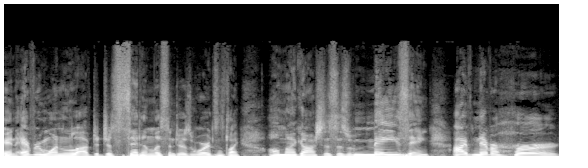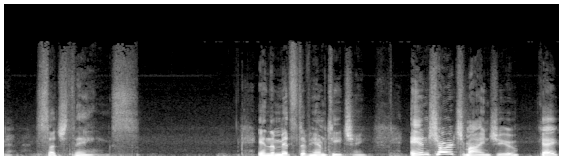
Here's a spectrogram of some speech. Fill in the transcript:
And everyone loved to just sit and listen to his words. And it's like, oh my gosh, this is amazing. I've never heard such things. In the midst of him teaching, in church, mind you, okay,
